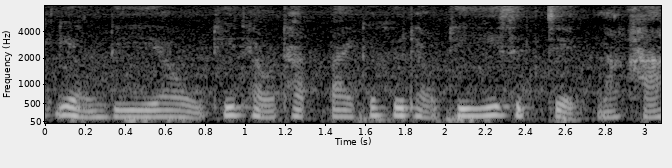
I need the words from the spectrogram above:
x อย่างเดียวที่แถวถัดไปก็คือแถวที่ 27 นะคะ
